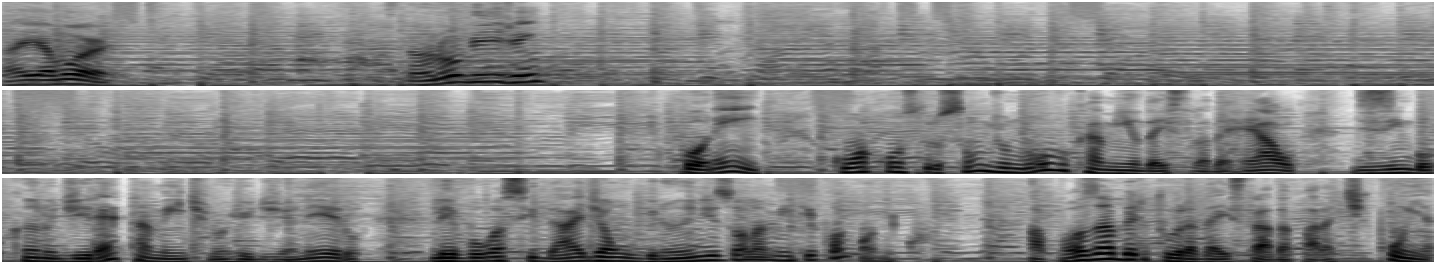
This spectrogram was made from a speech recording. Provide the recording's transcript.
Aí, amor. Estão no vídeo, hein? Porém, com a construção de um novo caminho da Estrada Real, desembocando diretamente no Rio de Janeiro, levou a cidade a um grande isolamento econômico. Após a abertura da estrada Paraty-Cunha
